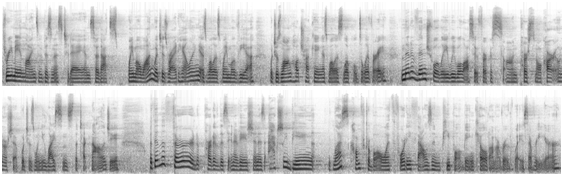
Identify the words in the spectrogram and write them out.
three main lines of business today. And so that's Waymo One, which is ride hailing, as well as Waymo Via, which is long haul trucking, as well as local delivery. And then eventually we will also focus on personal car ownership, which is when you license the technology. But then the third part of this innovation is actually being less comfortable with 40,000 people being killed on our roadways every year.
